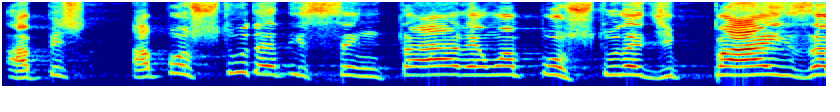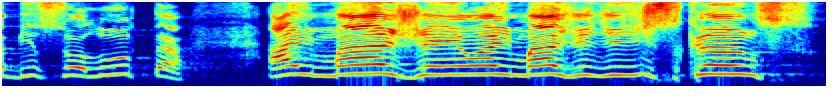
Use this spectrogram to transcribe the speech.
A postura de sentar é uma postura de paz absoluta. A imagem é uma imagem de descanso.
